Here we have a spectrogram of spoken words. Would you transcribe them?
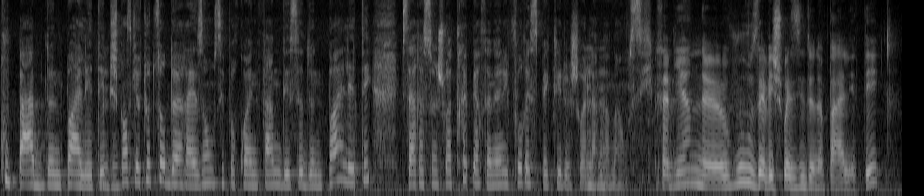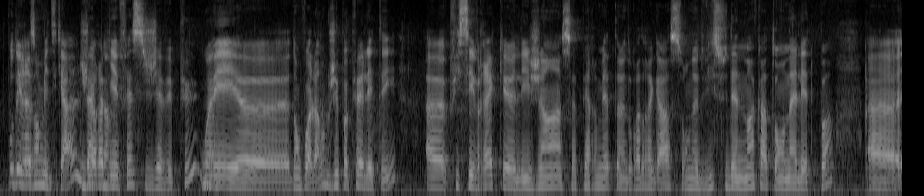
coupables de ne pas allaiter. Puis je pense qu'il y a toutes sortes de raisons aussi pourquoi une femme décide de ne pas allaiter. Puis ça reste un choix très personnel. Il faut respecter le choix de la maman aussi. Fabienne, vous, vous avez choisi de ne pas allaiter. Pour des raisons médicales. Je l'aurais bien fait si j'avais pu. Ouais. Mais euh, donc voilà, donc j'ai pas pu allaiter. Euh, puis c'est vrai que les gens se permettent un droit de regard sur notre vie soudainement quand on n'allaite pas. Euh,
